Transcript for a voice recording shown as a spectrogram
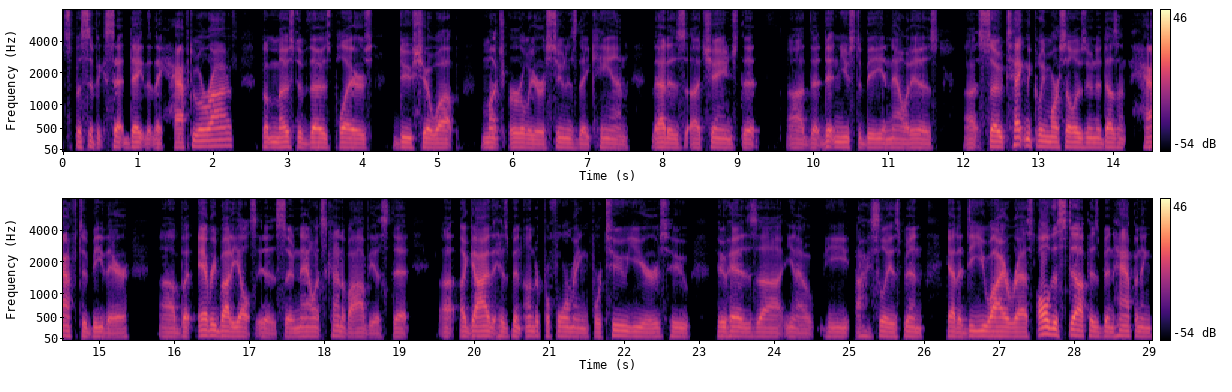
specific set date that they have to arrive. But most of those players do show up much earlier as soon as they can. That is a change that uh, that didn't used to be, and now it is. Uh, so technically, Marcell Ozuna doesn't have to be there, uh, but everybody else is. So now it's kind of obvious that uh, a guy that has been underperforming for two years, who who has, uh, you know, he obviously has been had a DUI arrest. All this stuff has been happening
